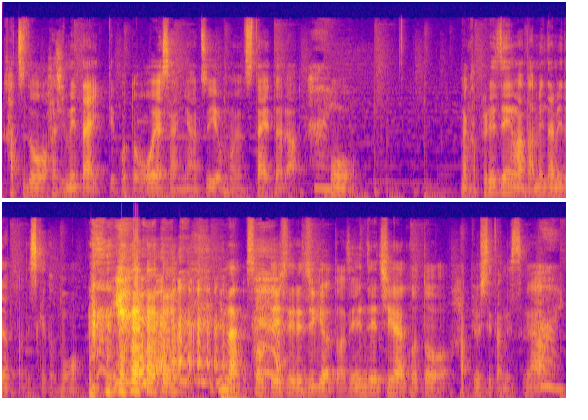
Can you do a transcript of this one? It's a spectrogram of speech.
活動を始めたいってことを大家さんに熱い思いを伝えたら、はい、もうなんかプレゼンはダメダメだったんですけども 今想定している授業とは全然違うことを発表してたんですが、はい、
